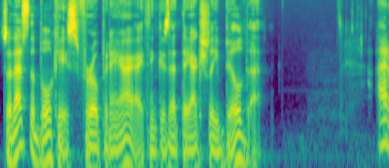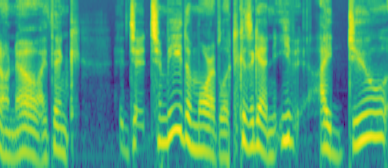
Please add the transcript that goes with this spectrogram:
So that's the bull case for OpenAI, I think, is that they actually build that. I don't know. I think to, to me, the more I've looked, because again, even, I do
